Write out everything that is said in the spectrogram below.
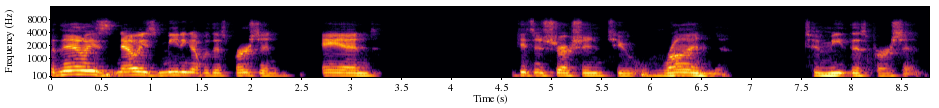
but now he's now he's meeting up with this person and gets instruction to run to meet this person.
